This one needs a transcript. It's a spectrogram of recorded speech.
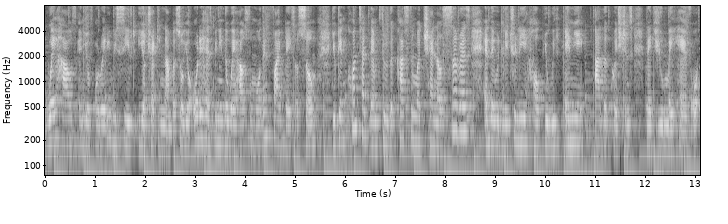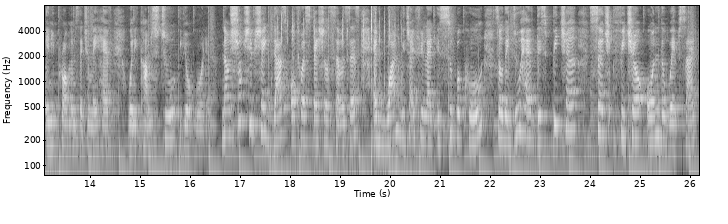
warehouse and you've already received your tracking number. So your order has been in the warehouse for more than five days or so. You can contact them through the customer channel service and they would literally help you with any other questions that you may have or any problems that you may have when it comes to your order. Now ShopShip Shake does offer special services and one which I feel like is super cool. So they do have this picture search feature on the website.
